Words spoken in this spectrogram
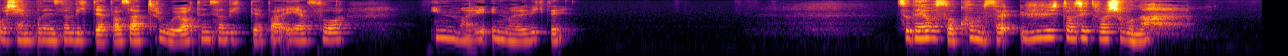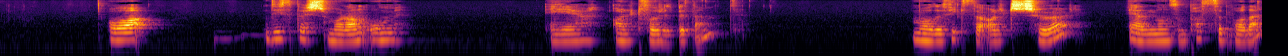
og kjenne på den samvittigheten. Så jeg tror jo at den samvittigheten er så innmari, innmari viktig. Så det er også å komme seg ut av situasjoner Og de spørsmålene om er alt forutbestemt? Må du fikse alt sjøl? Er det noen som passer på deg?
